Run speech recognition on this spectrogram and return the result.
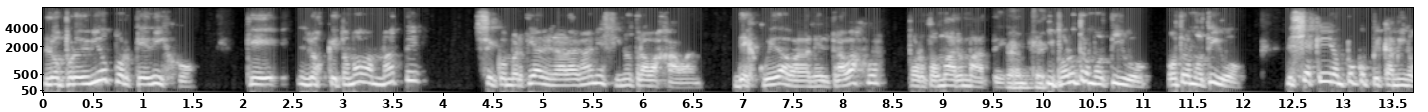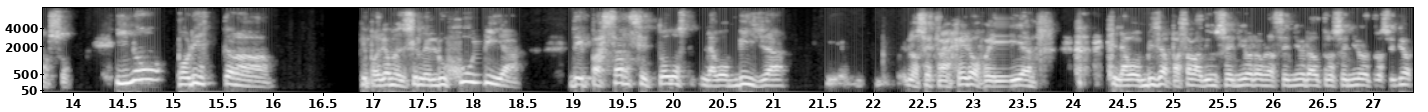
Lo prohibió porque dijo que los que tomaban mate se convertían en araganes y no trabajaban, descuidaban el trabajo por tomar mate. Y por otro motivo, otro motivo, decía que era un poco pecaminoso. Y no por esta, que podríamos decirle, lujuria de pasarse todos la bombilla. Los extranjeros veían que la bombilla pasaba de un señor a una señora, a otro señor, a otro señor,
